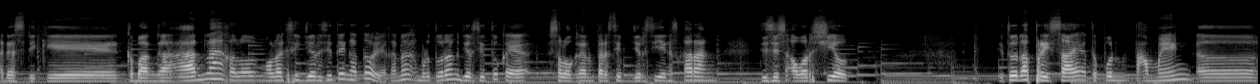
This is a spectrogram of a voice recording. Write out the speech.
Ada sedikit kebanggaan lah kalau ngoleksi jersey itu nggak tahu ya. Karena menurut orang jersey itu kayak slogan Persib jersey yang sekarang this is our shield. Itu adalah perisai ataupun tameng uh,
